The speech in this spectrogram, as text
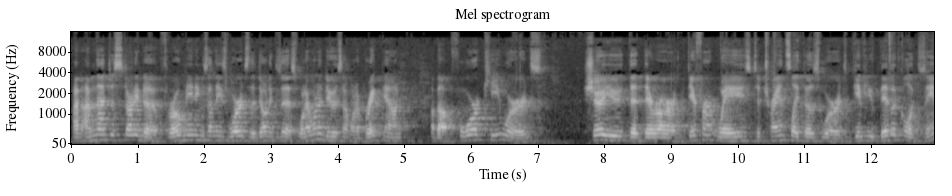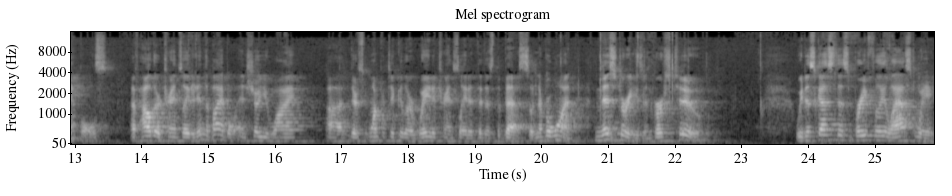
I'm, I'm not just starting to throw meanings on these words that don't exist. What I want to do is I want to break down about four key words, show you that there are different ways to translate those words, give you biblical examples of how they're translated in the Bible, and show you why uh, there's one particular way to translate it that is the best. So, number one, mysteries in verse 2. We discussed this briefly last week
